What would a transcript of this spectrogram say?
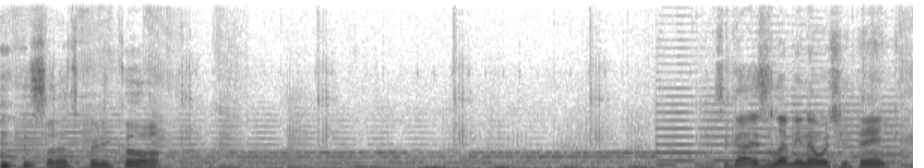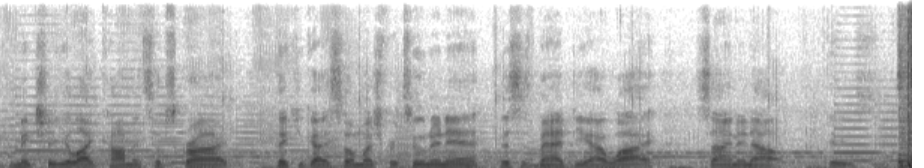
so that's pretty cool. So guys, let me know what you think. Make sure you like, comment, subscribe. Thank you guys so much for tuning in. This is Mad DIY, signing out. Peace.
